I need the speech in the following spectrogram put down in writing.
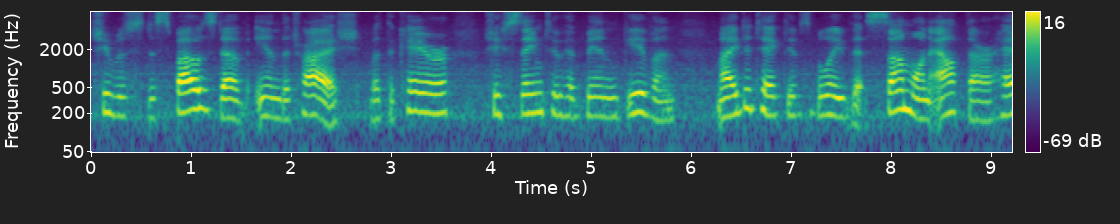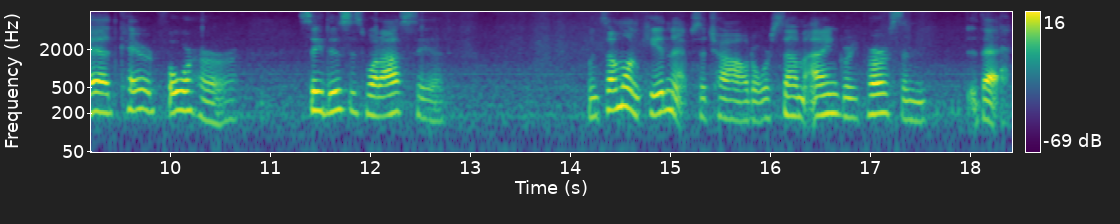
She was disposed of in the trash, but the care she seemed to have been given made detectives believe that someone out there had cared for her. See, this is what I said. When someone kidnaps a child or some angry person that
